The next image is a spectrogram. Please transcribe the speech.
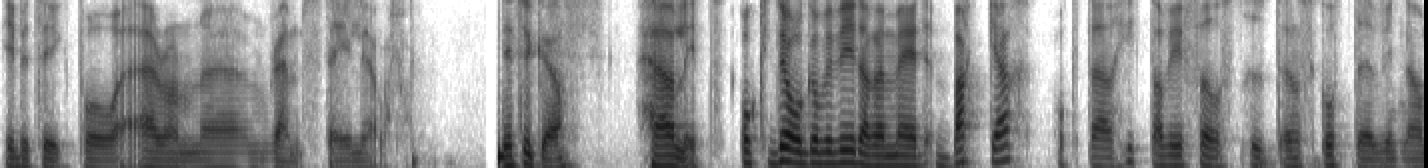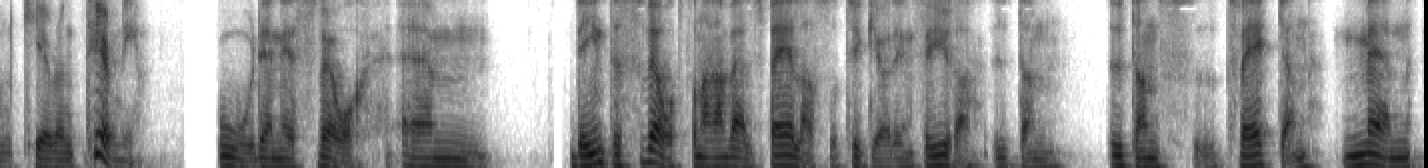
i betyg på Aaron eh, Ramsdale i alla fall. Det tycker jag. Härligt. Och då går vi vidare med backar och där hittar vi först ut en skotte vid namn Kieran Tierney. Oh, den är svår. Um, det är inte svårt för när han väl spelar så tycker jag det är en fyra utan, utan tvekan. Men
